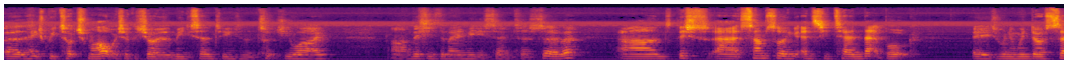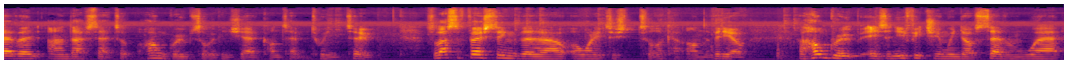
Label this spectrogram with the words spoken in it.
uh, the HP Touch Smart which I can show you the Media Center using the Touch UI and this is the main Media Center server and this uh, Samsung NC10 netbook is running Windows 7 and I've set up home group so we can share content between the two. So that's the first thing that I, I wanted to, to look at on the video. A home group is a new feature in Windows 7 where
